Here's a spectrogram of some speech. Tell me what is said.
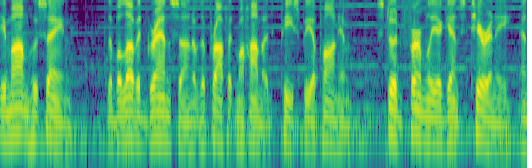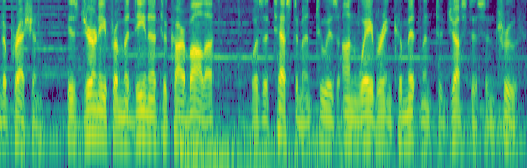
Imam Hussein, the beloved grandson of the Prophet Muhammad, peace be upon him, stood firmly against tyranny and oppression. His journey from Medina to Karbala was a testament to his unwavering commitment to justice and truth.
